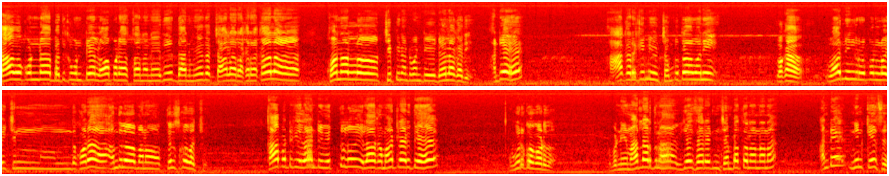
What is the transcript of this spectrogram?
చావకుండా బతికి ఉంటే లోపడేస్తాననేది దాని మీద చాలా రకరకాల కోణాల్లో చెప్పినటువంటి డైలాగ్ అది. అంటే ఆఖరికి మేము చంపుతామని ఒక వార్నింగ్ రూపంలో ఇచ్చిన అనేది కూడా అందులో మనం తెలుసుకోవచ్చు. కాబట్టి ఇలాంటి వ్యక్తులు ఇలాగ మాట్లాడితే ఊరుకోకూడదు. ఇప్పుడు నేను మాట్లాడుతున్నా విజయసాయి రెడ్డిని చంపేస్తానన్నానా అంటే నేను కేసు.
